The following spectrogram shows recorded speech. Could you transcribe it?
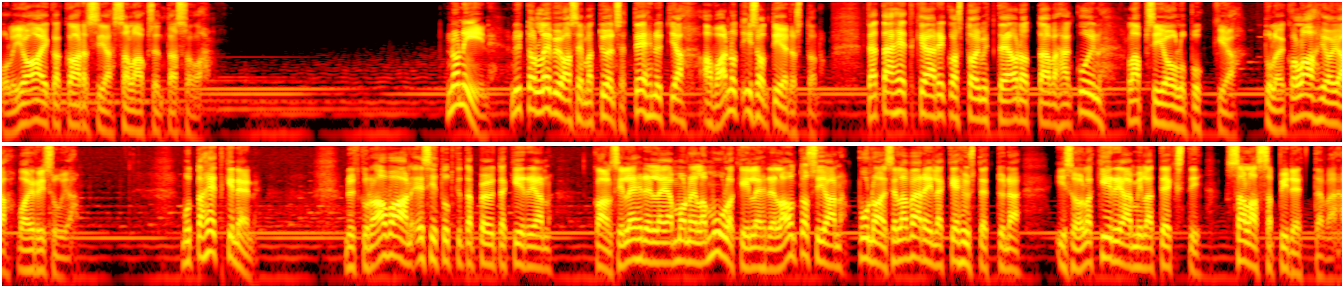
oli jo aika karsia salauksen tasoa. No niin, nyt on levyasema työnsä tehnyt ja avannut ison tiedoston. Tätä hetkeä rikostoimittaja odottaa vähän kuin lapsi joulupukkia. Tuleeko lahjoja vai risuja? Mutta hetkinen, nyt kun avaan esitutkintapöytäkirjan, kansilehdellä ja monella muullakin lehdellä on tosiaan punaisella värillä kehystettynä isoilla kirjaimilla teksti salassa pidettävä.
